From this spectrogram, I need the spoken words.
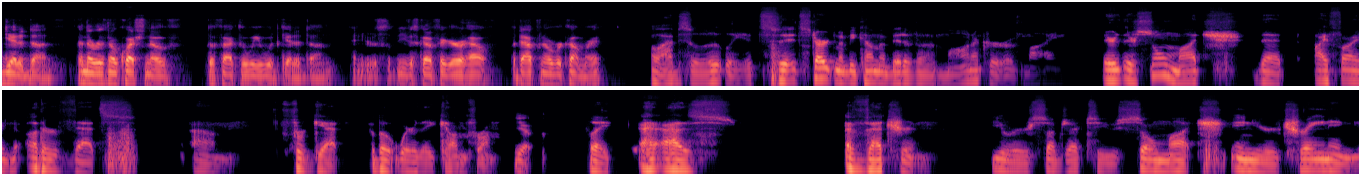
get it done. And there was no question of the fact that we would get it done. And you just you just gotta figure out how adapt and overcome, right? Oh, absolutely. It's it's starting to become a bit of a moniker of mine. There there's so much that I find other vets um, forget about where they come from. Yep. Like as a veteran, you were subject to so much in your training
